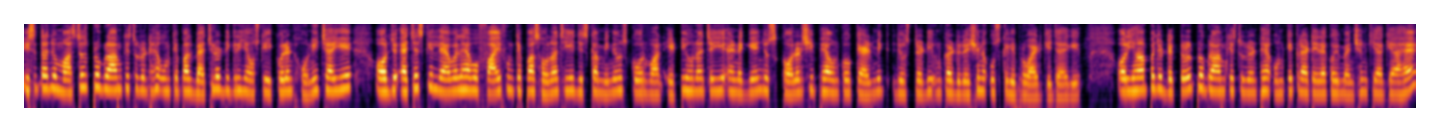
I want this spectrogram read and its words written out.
इसी तरह जो मास्टर्स प्रोग्राम के स्टूडेंट हैं, उनके पास बैचलर डिग्री या उसके इक्वलेंट होनी चाहिए और जो एचएस के लेवल है वो फाइव उनके पास होना चाहिए, जिसका मिनिमम स्कोर वन होना चाहिए एंड अगेन जो स्कॉलरशिप है उनको अकेडमिक जो स्टडी उनका ड्यूरेशन है उसके लिए प्रोवाइड की जाएगी। और यहाँ पर जो डेक्टोरल प्रोग्राम के स्टूडेंट हैं, उनके क्राइटेरिया को भी मैंशन किया गया है।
